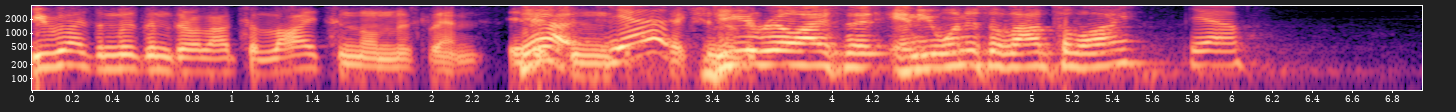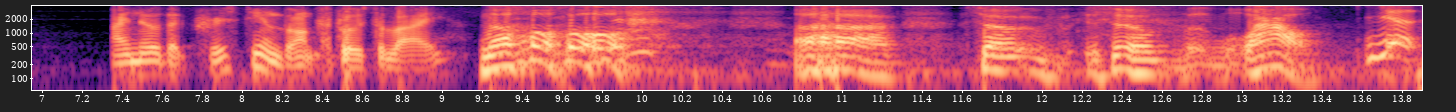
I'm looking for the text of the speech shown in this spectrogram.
You realize the Muslims are allowed to lie to non-Muslims? If Yeah. it's in the Yes. Do you realize that anyone is allowed to lie? Yeah. I know that Christians aren't supposed to lie. No. Uh, so so wow. Yeah,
